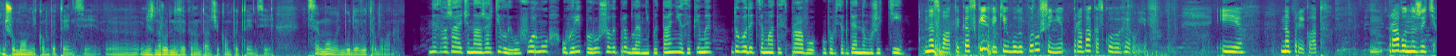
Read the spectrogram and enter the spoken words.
іншомовні компетенції, е, міжнародні законодавчі компетенції. Це молодь буде витребувана. Незважаючи на жартівливу форму, у горі порушили проблемні питання, з якими доводиться мати справу у повсякденному житті. Назвати казки, в яких були порушені права казкових героїв. І, наприклад, право на життя.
